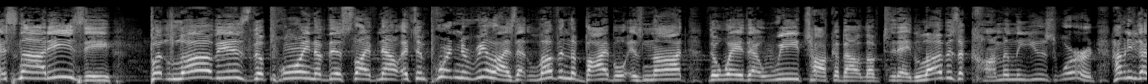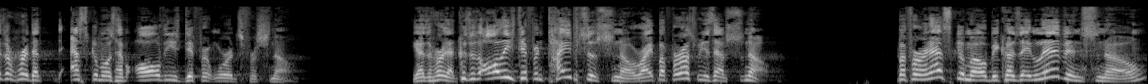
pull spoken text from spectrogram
it's not easy, but love is the point of this life. Now, it's important to realize that love in the Bible is not the way that we talk about love today. Love is a commonly used word. How many of you guys have heard that Eskimos have all these different words for snow? You guys have heard that? Because there's all these different types of snow, right? But for us, we just have snow. But for an Eskimo, because they live in snow,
